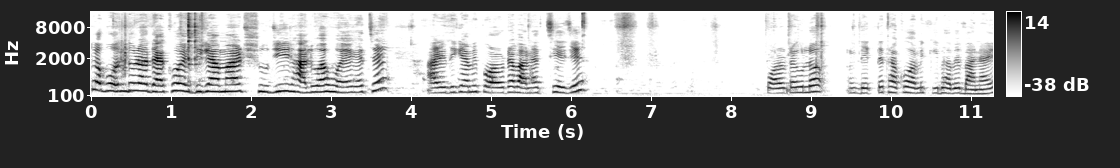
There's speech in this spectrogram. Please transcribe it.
তো বন্ধুরা দেখো, এদিকে আমার সুজির হালুয়া হয়ে গেছে। আর এদিকে আমি পরোটা বানাচ্ছি, এই যে। পরোটাগুলো দেখতে থাকো আমি কীভাবে বানাই।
